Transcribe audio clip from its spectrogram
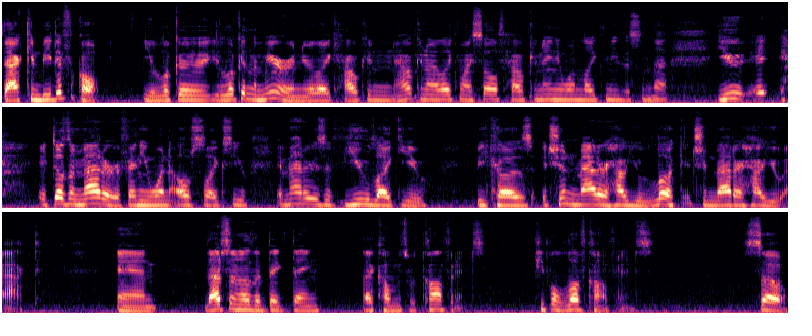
that can be difficult you look a, uh, you look in the mirror and you're like how can how can I like myself? How can anyone like me? This and that. You it it doesn't matter if anyone else likes you. It matters if you like you because it shouldn't matter how you look. It should matter how you act. And that's another big thing that comes with confidence. People love confidence. So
